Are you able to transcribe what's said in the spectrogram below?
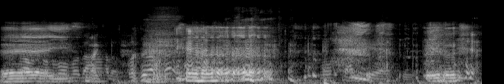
É não, não isso. vou mandar, não. vou ficar quieto.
